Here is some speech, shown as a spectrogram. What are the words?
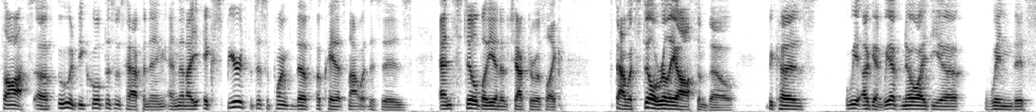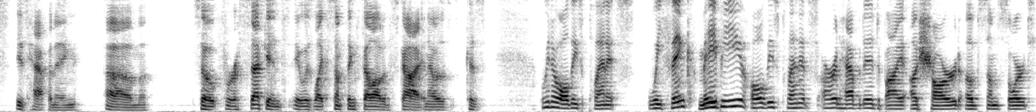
thoughts of ooh it'd be cool if this was happening, and then I experienced the disappointment of okay that's not what this is, and still by the end of the chapter was like that was still really awesome though because we again we have no idea when this is happening. Um, so for a second it was like something fell out of the sky, and I was because we know all these planets we think maybe all these planets are inhabited by a shard of some sort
